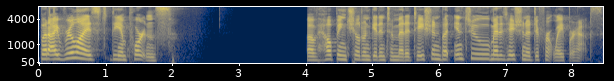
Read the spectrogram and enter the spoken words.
But I realized the importance of helping children get into meditation, but into meditation a different way, perhaps.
